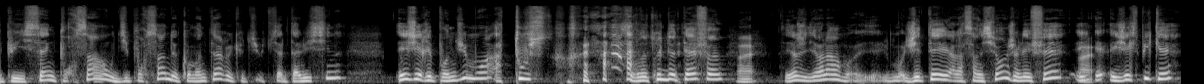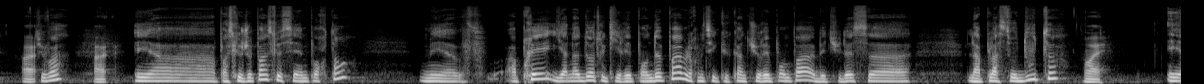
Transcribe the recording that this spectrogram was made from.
et puis 5% ou 10% de commentaires que tu t'hallucines. Et j'ai répondu, moi, à tous, sur le truc de TF1. Ouais. C'est-à-dire, j'ai dit, voilà, j'étais à l'ascension, je l'ai fait, et, j'expliquais, tu vois. Et, euh, parce que je pense que c'est important. Mais euh, après, il y en a d'autres qui répondent pas. Mais le problème, c'est que quand tu réponds pas, ben, tu laisses euh, la place au doute. Ouais. Et,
